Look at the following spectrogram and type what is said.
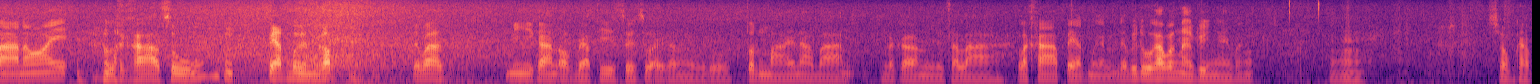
ลาน้อย ราคาสูงแปดหมื่นครับ แต่ว่ามีการออกแบบที่สวยๆครับไปดูต้นไม้หน้าบ้าน แล้วก็มีศาลาราคาแปดหมื่นเดี๋ยวไปดูครับข้างในเป็นยังไงบ้างชมครับ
